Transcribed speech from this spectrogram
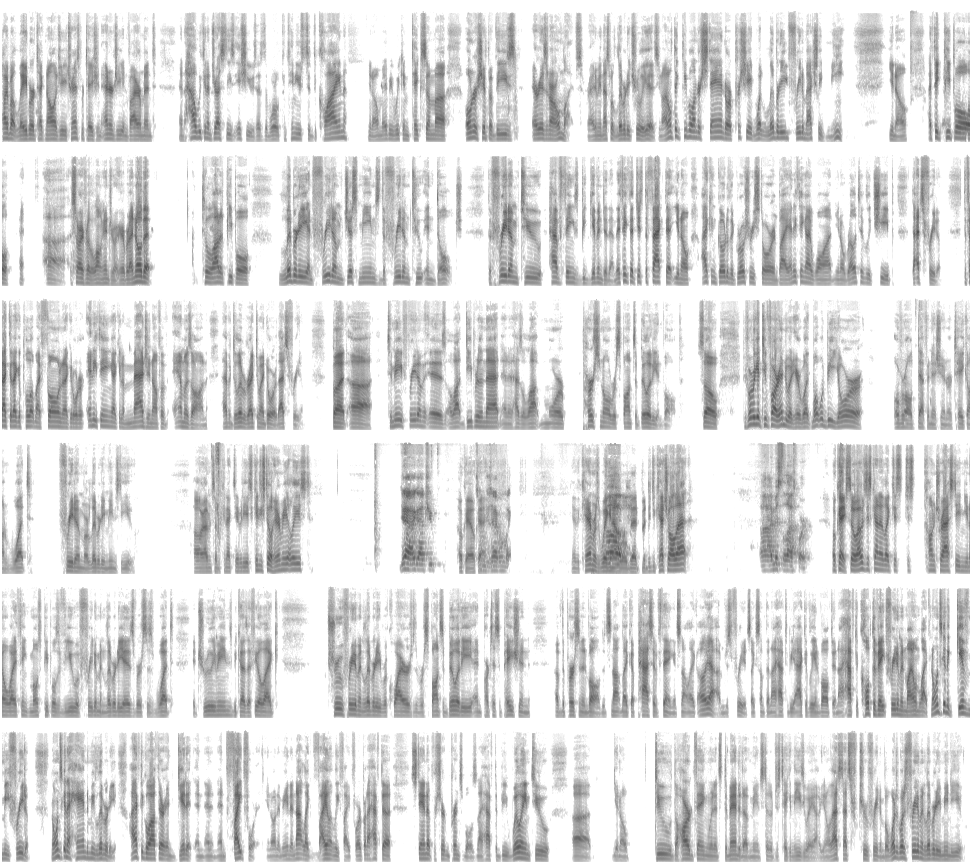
talking about labor technology transportation energy environment and how we can address these issues as the world continues to decline you know maybe we can take some uh, ownership of these areas in our own lives, right? I mean, that's what liberty truly is. You know, I don't think people understand or appreciate what liberty, freedom actually mean. You know, I think people, eh, uh, sorry for the long intro here, but I know that to a lot of people, liberty and freedom just means the freedom to indulge the freedom to have things be given to them. They think that just the fact that, you know, I can go to the grocery store and buy anything I want, you know, relatively cheap, that's freedom the fact that I could pull up my phone and I could order anything I can imagine off of Amazon, have it delivered right to my door. That's freedom. But uh, to me, freedom is a lot deeper than that, and it has a lot more personal responsibility involved. So, before we get too far into it here, like, what would be your overall definition or take on what freedom or liberty means to you? Oh, having some connectivity. Can you still hear me at least? Yeah, I got you. Okay, okay. Just having my yeah, the camera's wigging uh, out a little bit, but did you catch all that? Uh, I missed the last part. Okay, so I was just kind of like just just contrasting, you know, what I think most people's view of freedom and liberty is versus what it truly means because I feel like true freedom and liberty requires the responsibility and participation of the person involved. It's not like a passive thing. It's not like, oh yeah, I'm just free. It's like something I have to be actively involved in. I have to cultivate freedom in my own life. No one's going to give me freedom. No one's going to hand me liberty. I have to go out there and get it and and and fight for it. You know what I mean? And not like violently fight for it, but I have to stand up for certain principles and I have to be willing to uh you know do the hard thing when it's demanded of me instead of just taking the easy way out. You know, that's that's true freedom. But what, what does freedom and liberty mean to you?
